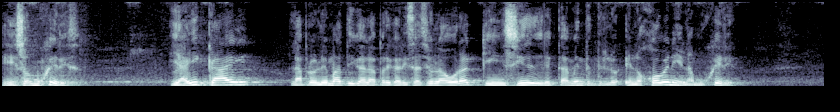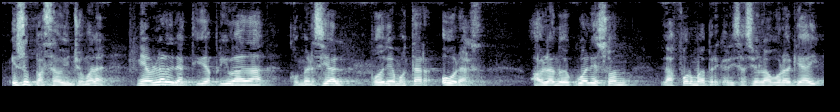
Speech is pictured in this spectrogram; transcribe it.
eh, son mujeres. Y ahí cae la problemática de la precarización laboral que incide directamente entre en los jóvenes y en las mujeres. Eso pasa hoy en Chomalán. Ni hablar de la actividad privada, comercial, podríamos estar horas hablando de cuáles son las formas de precarización laboral que hay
